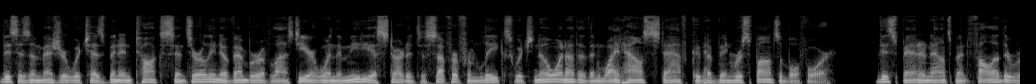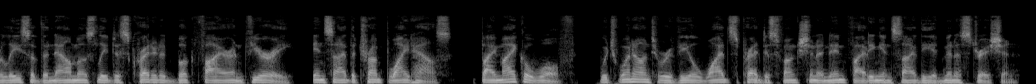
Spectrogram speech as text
This is a measure which has been in talks since early November of last year when the media started to suffer from leaks which no one other than White House staff could have been responsible for. This ban announcement followed the release of the now mostly discredited book Fire and Fury, Inside the Trump White House, by Michael Wolff, which went on to reveal widespread dysfunction and infighting inside the administration.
